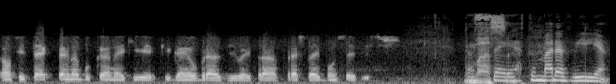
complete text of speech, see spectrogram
é uma fintech pernambucana aí que, que ganhou o Brasil aí para prestar aí bons serviços. Tá Massa. certo, maravilha.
